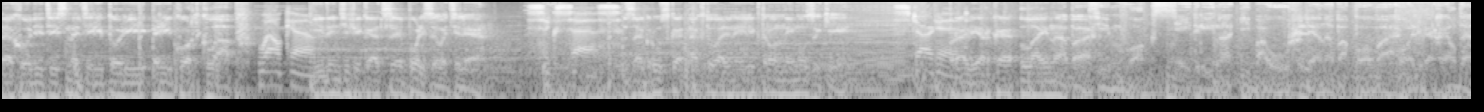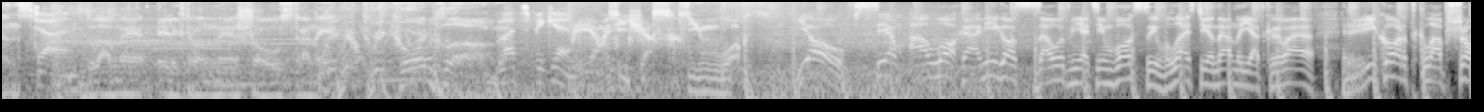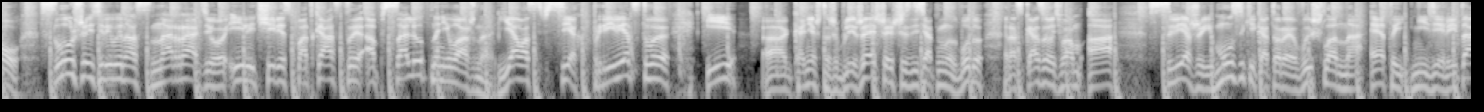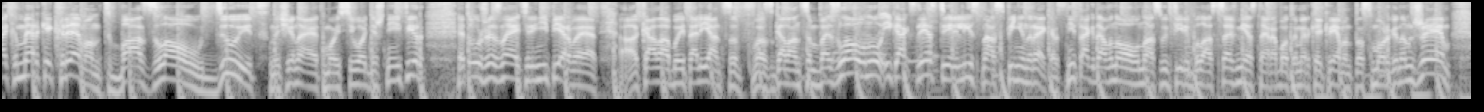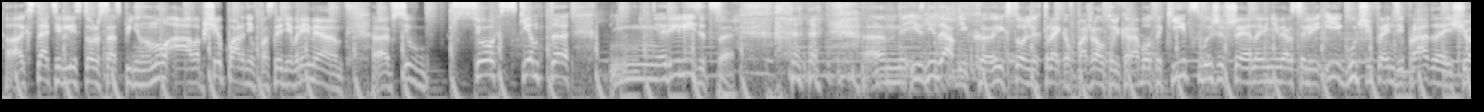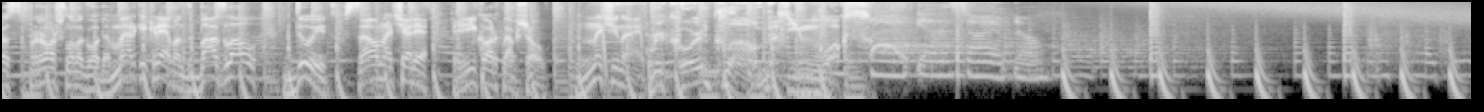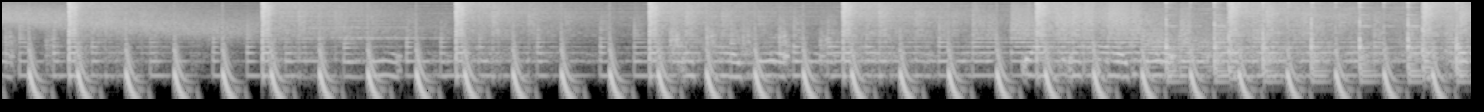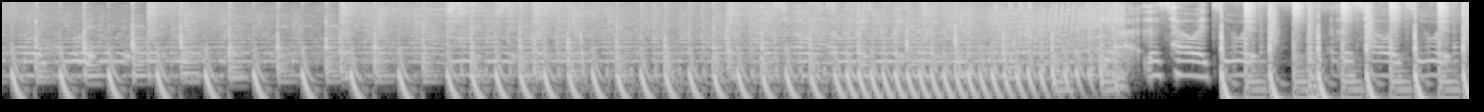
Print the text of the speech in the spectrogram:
находитесь на территории Record Club. Идентификация пользователя. Success. Загрузка актуальной электронной музыки. Started. Проверка лайнапа. Tim Vox, Нейтрино и Баур, Лена Попова, Оливер Хелденс. Done. Главное электронное шоу страны. Record Club. Let's begin. Прямо сейчас. Tim Vox. Yo, всем алоха, amigos! Зовут меня Tim Vox, и властью данной я открываю Record Club Show. Слушаете ли вы нас на радио или через подкасты, абсолютно неважно. Я вас всех приветствую и конечно же, ближайшие 60 минут буду рассказывать вам о свежей музыке, которая вышла на этой неделе. Итак, Merk & Kremont, Low, Do It начинает мой сегодняшний эфир. Это уже, знаете ли, не первая а, коллаба итальянцев с голландцем Low, ну и как следствие релиз на Spinnin' Records. Не так давно у нас в эфире была совместная работа Merk & Kremont а с Морганом Джеем. А, кстати, релиз тоже со Spinnin а. Ну а вообще парни в последнее время все, все с кем-то релизится. Эм, из недавних э, их сольных треков, пожалуй, только работа Kids, вышедшая на Universal, и Gucci Fendi Prada еще с прошлого года. Merk & Kremont, Базлоу, Do It. В самом начале Record Club Show. Начинаем. Record Club. Tim Vox. Yeah, That's how I do it. That's how I do it.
